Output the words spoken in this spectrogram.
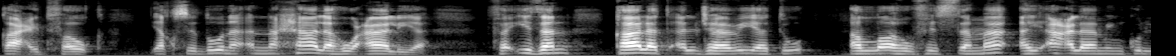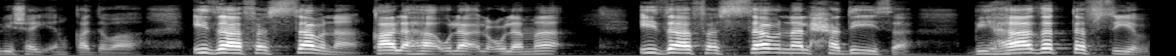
قاعد فوق. يقصدون أن حاله عالية. فإذا قالت الجارية الله في السماء أي أعلى من كل شيء قدرا. إذا فسرنا قال هؤلاء العلماء إذا فسرنا الحديث بهذا التفسير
